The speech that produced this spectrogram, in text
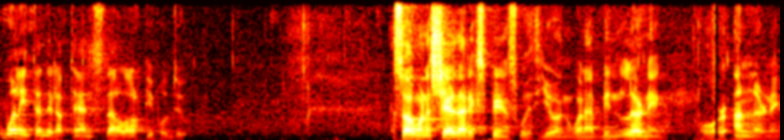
well-intended attempts that a lot of people do. So I want to share that experience with you and what I've been learning or unlearning.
